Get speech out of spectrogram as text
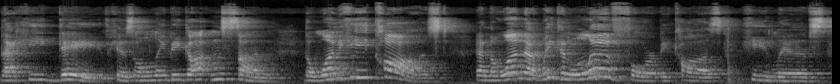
that he gave his only begotten Son, the one he caused, and the one that we can live for because he lives,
